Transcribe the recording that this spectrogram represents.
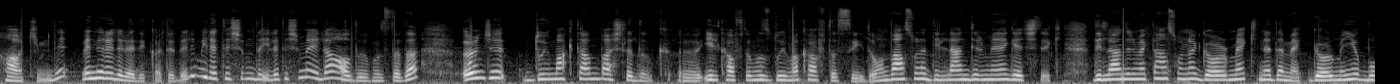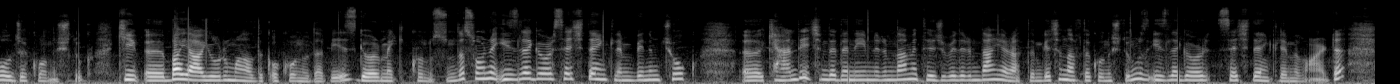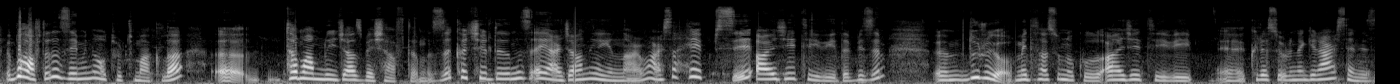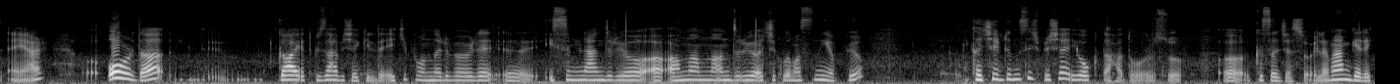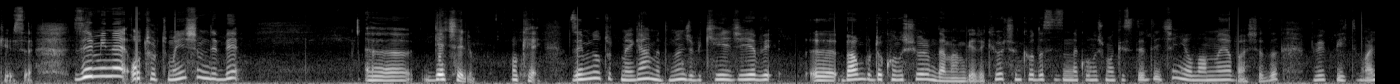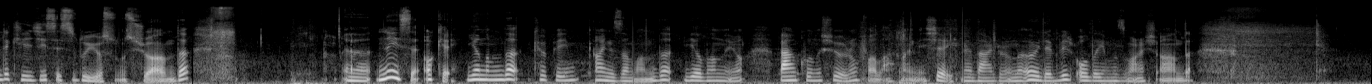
hakimdi ve nerelere dikkat edelim? İletişimde, iletişimi ele aldığımızda da önce duymaktan başladık. Ee, ilk haftamız duymak haftasıydı. Ondan sonra dillendirmeye geçtik. Dillendirmekten sonra görmek ne demek? Görmeyi bolca konuştuk. Ki e, bayağı yorum aldık o konuda biz, görmek konusunda. Sonra izle, gör, seç denklemi benim çok kendi içimde deneyimlerimden ve tecrübelerimden yarattığım, geçen hafta konuştuğumuz izle, gör, seç denklemi vardı. Ve bu hafta da zemine oturtmakla e, tamamlayacağız 5 haftamızı. Kaçırdığınız eğer canlı yayınlar varsa hepsi IGTV'de bizim e, duruyor. Meditasyon okulu IGTV e, klasörüne girerseniz eğer orada gayet güzel bir şekilde ekip onları böyle isimlendiriyor, anlamlandırıyor, açıklamasını yapıyor. Kaçırdığınız hiçbir şey yok daha doğrusu e, kısaca söylemem gerekirse. Zemine oturtmayı şimdi bir e, geçelim. Okey. Zemine oturtmaya gelmeden önce bir KG'ye bir e, ben burada konuşuyorum demem gerekiyor. Çünkü o da sizinle konuşmak istediği için yalanmaya başladı. Büyük bir ihtimalle KG sesi duyuyorsunuz şu anda. Ee, neyse okey yanımda köpeğim aynı zamanda yalanıyor. Ben konuşuyorum falan hani şey ne derler ona öyle bir olayımız var şu anda.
